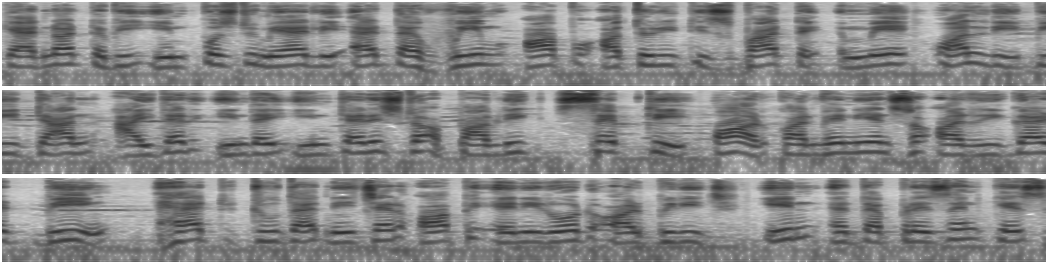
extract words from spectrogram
cannot be imposed merely at the whim of authorities but may only be done either in the interest of public safety or convenience or regard being had to the nature of any road or bridge. In the present case,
